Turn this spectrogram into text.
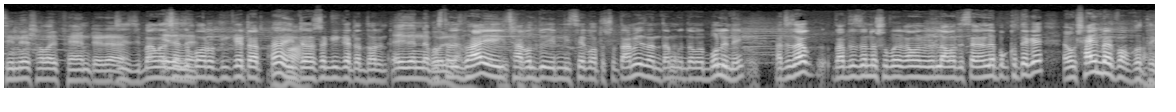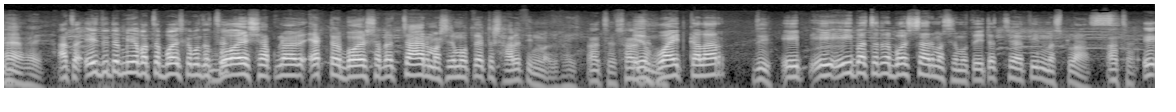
চিনে সবাই ফ্যান এরা জি জি বাংলাদেশের বড় ক্রিকেটার হ্যাঁ। ইন্টারন্যাশনাল ক্রিকেটার ধরেন। এই জন্য ভাই এই ছাগল দুই নিচে গত সপ্তাহে আমি জানতাম কিন্তু আমরা বলি নাই। আচ্ছা যাই হোক তাদের জন্য শুভকামনা রইল আমাদের চ্যানেলের পক্ষ থেকে এবং শাহিন ভাইয়ের পক্ষ থেকে। হ্যাঁ ভাই। আচ্ছা এই দুইটা মেয়ে বাচ্চা বয়স কেমন যাচ্ছে? বয়স আপনার একটার বয়স আপনার চার মাসের মতো একটা সাড়ে তিন মাস ভাই। আচ্ছা। হোয়াইট কালার জি। এই বাচ্চাটার বয়স চার মাসের মতো এটা তিন মাস প্লাস আচ্ছা এই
